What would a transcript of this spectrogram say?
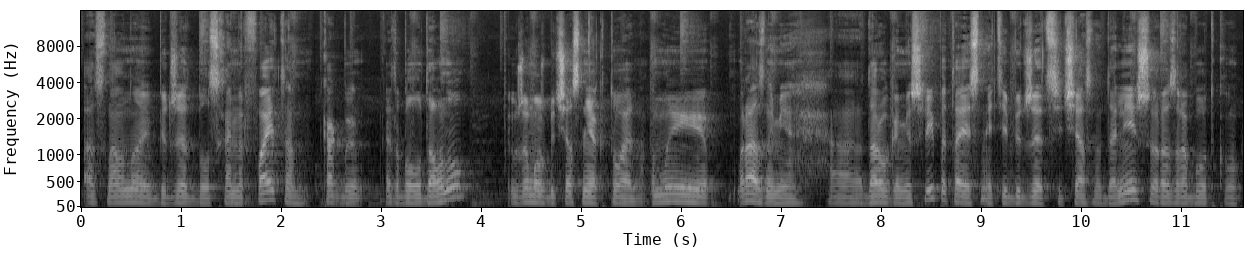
основной бюджет был с Hammerfight. Как бы это было давно, уже, может быть, сейчас не актуально. Мы разными э, дорогами шли, пытаясь найти бюджет сейчас на дальнейшую разработку.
